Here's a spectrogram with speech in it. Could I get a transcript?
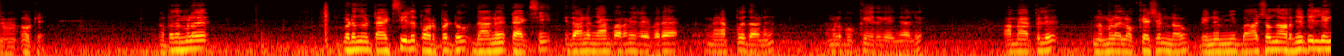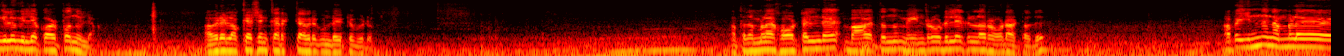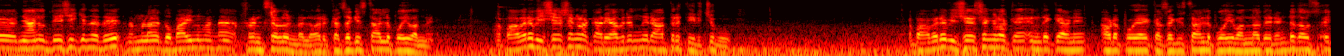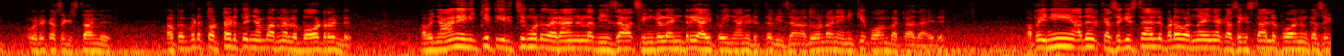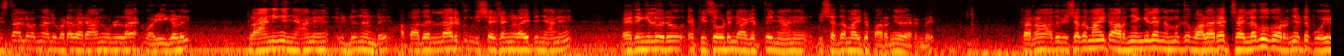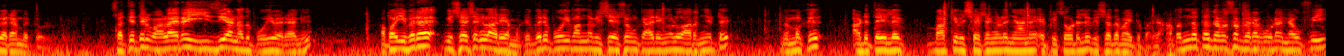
ആ ഓക്കെ അപ്പോൾ നമ്മൾ ഇവിടെ നിന്ന് ടാക്സിയിൽ പുറപ്പെട്ടു. ഇതാണ് ടാക്സി. ഇതാണ് ഞാൻ പറഞ്ഞില്ലേ ഇവരെ മാപ്പ് ഇതാണ്. നമ്മൾ ബുക്ക് ചെയ്ത് കഴിഞ്ഞാൽ ആ മാപ്പിൽ നമ്മളെ ലൊക്കേഷൻ ഉണ്ടാവും. പിന്നെ ഇനി ഭാഷ ഒന്നും അറിഞ്ഞിട്ടില്ലെങ്കിലും വലിയ കുഴപ്പമൊന്നുമില്ല. അവർ ലൊക്കേഷൻ കറക്റ്റ് അവർ കൊണ്ടുപോയിട്ട് വിടും. അപ്പോൾ നമ്മളെ ഹോട്ടലിന്റെ ഭാഗത്തുനിന്ന് മെയിൻ റോഡിലേക്കുള്ള റോഡാട്ടോ അത്. അപ്പൊ ഇന്ന് നമ്മൾ ഞാൻ ഉദ്ദേശിക്കുന്നത് നമ്മളെ ദുബായിൽ നിന്ന് വന്ന ഫ്രണ്ട്സുകൾ ഉണ്ടല്ലോ അവർ കസക്കിസ്ഥാനിൽ പോയി വന്നേ. അപ്പൊ അവരെ വിശേഷങ്ങളൊക്കെ അറിയാം. അവരിന്ന് രാത്രി തിരിച്ചു പോകും. അപ്പൊ അവരെ വിശേഷങ്ങളൊക്കെ എന്തൊക്കെയാണ്? അവിടെ പോയ കസഖിസ്ഥാനിൽ പോയി വന്നത്. രണ്ട് ദിവസം ഒരു കസഖിസ്ഥാനിൽ അപ്പൊ ഇവിടെ തൊട്ടടുത്ത് ഞാൻ പറഞ്ഞല്ലോ ബോർഡർ ഉണ്ട്. അപ്പൊ ഞാൻ എനിക്ക് തിരിച്ചിങ്ങോട്ട് വരാനുള്ള വിസ സിംഗിൾ എൻട്രി ആയി പോയി ഞാൻ എടുത്ത വിസ അതുകൊണ്ടാണ് എനിക്ക് പോകാൻ പറ്റാതായത്. അപ്പൊ ഇനി അത് കസഖിസ്ഥാനിൽ ഇവിടെ വന്നു കഴിഞ്ഞാൽ കസഖിസ്ഥാനിൽ പോകാനും കസഖിസ്ഥാനിൽ വന്നാൽ ഇവിടെ വരാനുള്ള വഴികൾ പ്ലാനിങ് ഞാൻ ഇടുന്നുണ്ട്. അപ്പോൾ അതെല്ലാവർക്കും വിശേഷങ്ങളായിട്ട് ഞാൻ ഏതെങ്കിലും ഒരു എപ്പിസോഡിന്റെ അകത്ത് ഞാൻ വിശദമായിട്ട് പറഞ്ഞു തരുന്നുണ്ട് കാരണം അത് വിശദമായിട്ട് അറിഞ്ഞെങ്കിലേ നമുക്ക് വളരെ ചെലവ് കുറഞ്ഞിട്ട് പോയി വരാൻ പറ്റുള്ളൂ. സത്യത്തിൽ വളരെ ഈസിയാണ് അത് പോയി വരാൻ. അപ്പോൾ ഇവരെ വിശേഷങ്ങൾ അറിയാം നമുക്ക്. ഇവർ പോയി വന്ന വിശേഷവും കാര്യങ്ങളും അറിഞ്ഞിട്ട് നമുക്ക് അടുത്തയിലെ ബാക്കി വിശേഷങ്ങൾ ഞാൻ എപ്പിസോഡിൽ വിശദമായിട്ട് പറയാം. അപ്പം ഇന്നത്തെ ദിവസം വരെ കൂടെ നൗഫി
